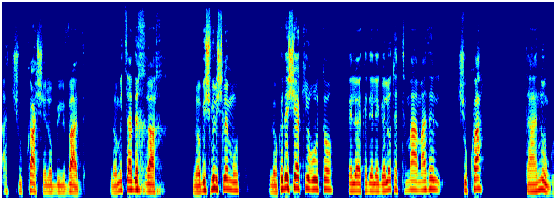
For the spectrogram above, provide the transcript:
התשוקה שלו בלבד, לא מצד הכרח, לא בשביל שלמות, לא כדי שיכירו אותו, אלא כדי לגלות את מה, מה זה תשוקה? תענוג.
